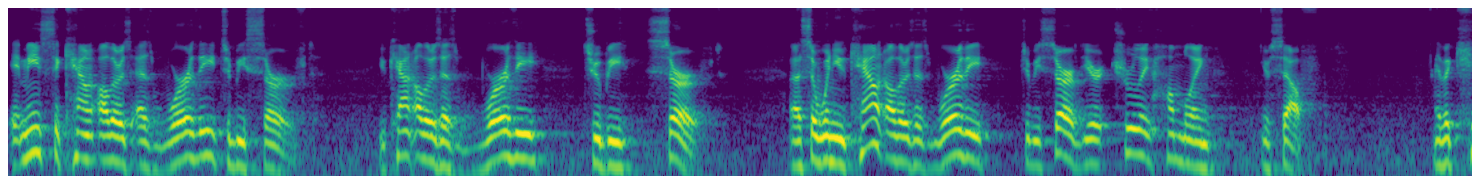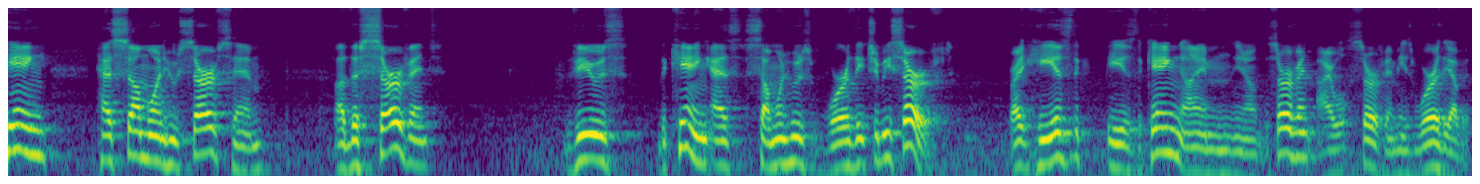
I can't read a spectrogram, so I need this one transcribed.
it means to count others as worthy to be served. You count others as worthy to be served. Uh, so when you count others as worthy to be served, you're truly humbling yourself. If a king has someone who serves him, uh, the servant views the king as someone who's worthy to be served. Right? He is the he is the king. I'm, you know, the servant. I will serve him. He's worthy of it.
